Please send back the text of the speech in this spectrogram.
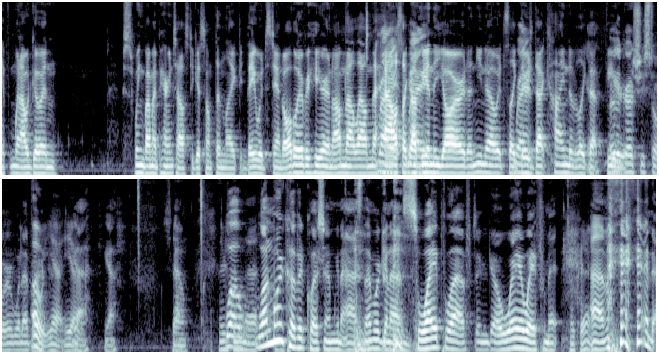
if when i would go and swing by my parents house to get something like they would stand all the way over here and i'm not allowed in the Right, house i gotta be in the yard and you know it's like there's that kind of like Yeah. that fear. or the grocery store or whatever. oh yeah yeah, yeah, yeah. so. Well, one more COVID question I'm gonna ask, then we're gonna swipe left and go way away from it. okay Um, no.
